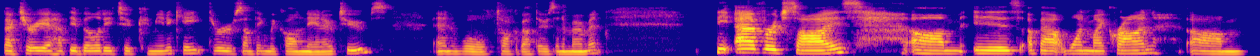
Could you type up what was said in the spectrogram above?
bacteria have the ability to communicate through something we call nanotubes, and we'll talk about those in a moment. The average size um, is about one micron. Um,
